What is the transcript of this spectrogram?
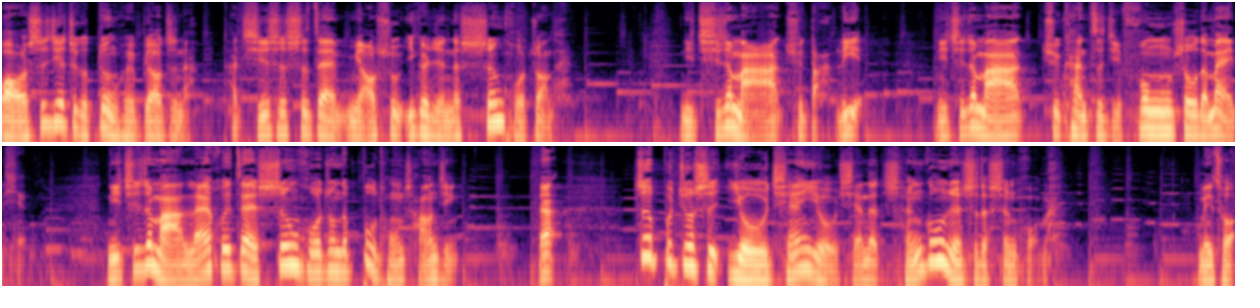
保时捷这个盾徽标志呢，它其实是在描述一个人的生活状态。你骑着马去打猎，你骑着马去看自己丰收的麦田，你骑着马来回在生活中的不同场景，哎，这不就是有钱有闲的成功人士的生活吗？没错，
